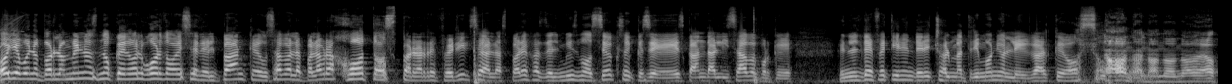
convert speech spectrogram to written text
Oye, bueno, por lo menos no quedó el gordo ese del pan que usaba la palabra jotos para referirse a las parejas del mismo sexo y que se escandalizaba porque En el DF tienen derecho al matrimonio legal, qué oso. No, no, no, no, no, no.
